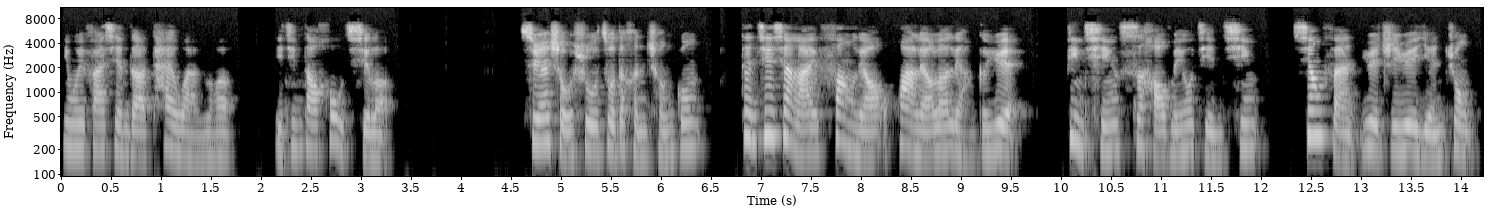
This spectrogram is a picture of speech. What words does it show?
因为发现的太晚了，已经到后期了。虽然手术做得很成功，但接下来放疗、化疗了两个月，病情丝毫没有减轻。相反，越治越严重，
